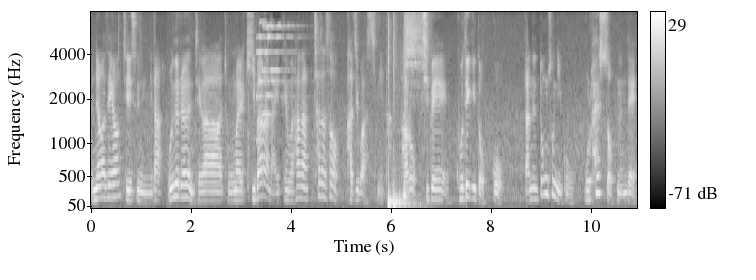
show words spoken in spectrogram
안녕하세요. 제이슨입니다. 오늘은 제가 정말 기발한 아이템을 하나 찾아서 가지고 왔습니다. 바로 집에 고데기도 없고 나는 똥손이고 뭘 할 수 없는데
